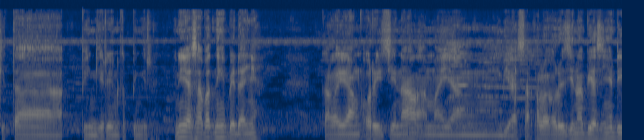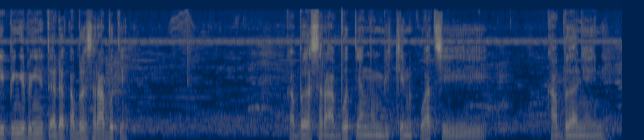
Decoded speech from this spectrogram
kita pinggirin ke pinggir. Ini ya sahabat nih bedanya. Kalau yang original sama yang biasa. Kalau original biasanya di pinggir-pinggir itu ada kabel serabut ya. Kabel serabut yang membuat kuat si kabelnya ini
